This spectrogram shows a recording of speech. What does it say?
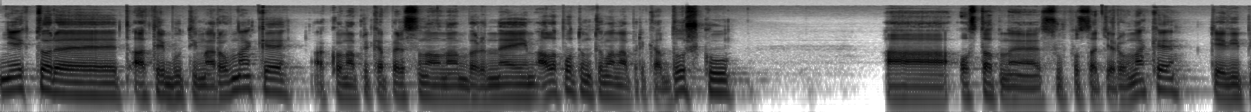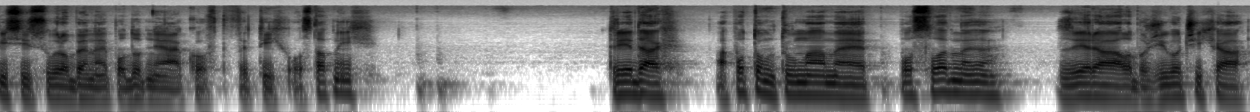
Niektoré atributy má rovnaké, ako napríklad personal number, name, ale potom tu má napríklad dĺžku a ostatné sú v podstate rovnaké. Tie výpisy sú robené podobne ako v tých ostatných triedách. A potom tu máme posledné zviera alebo živočicha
